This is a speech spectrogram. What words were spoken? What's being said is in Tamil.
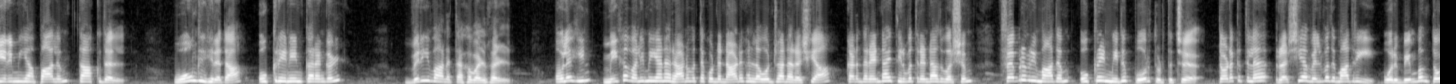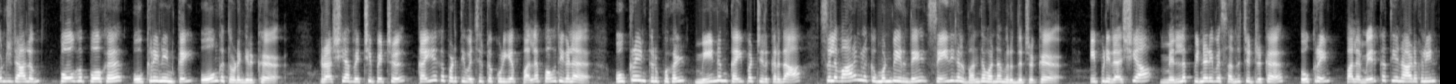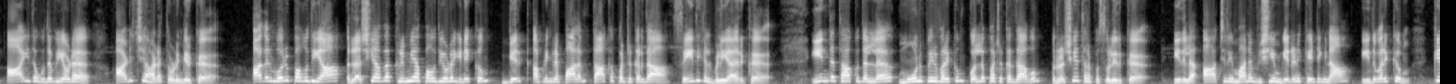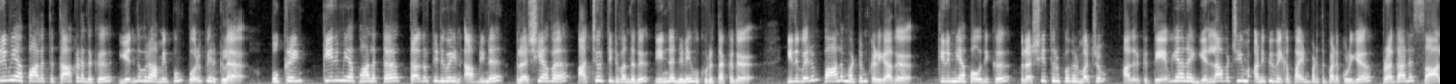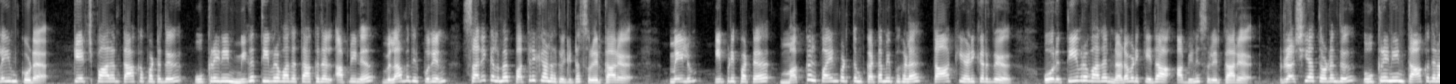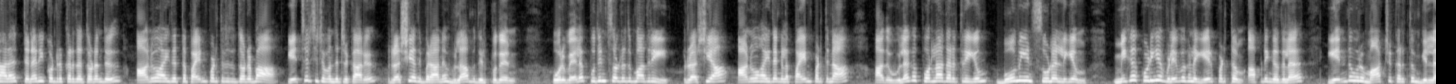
கிரிமியா பாலம் தாக்குதல். ஓங்குகிறதா உக்ரைனின் கரங்கள்? விரிவான தகவல்கள். உலகின் மிக வலிமையான ராணுவத்தை கொண்ட நாடுகளில் ஒன்றான ரஷ்யா கடந்த ரெண்டாயிரத்தி இருபத்தி ரெண்டாவது வருஷம் பிப்ரவரி மாதம் உக்ரைன் மீது போர் தொடுத்துச்சு. தொடக்கத்துல ரஷ்யா வெல்வது மாதிரி ஒரு பிம்பம் தோன்றினாலும் போக போக உக்ரைனின் கை ஓங்க தொடங்கியிருக்கு. ரஷ்யா வெற்றி பெற்று கையகப்படுத்தி வச்சிருக்கக்கூடிய பல பகுதிகளை உக்ரைன் துருப்புகள் மீண்டும் கைப்பற்றியிருக்கிறதா சில வாரங்களுக்கு முன்பு இருந்தே செய்திகள் வந்த வண்ணம் இருந்துட்டு இருக்கு இப்படி ரஷ்யா மெல்ல பின்னடைவை சந்திச்சிட்டு இருக்க உக்ரைன் பல மேற்கத்திய நாடுகளின் ஆயுத உதவியோட அடிச்சு ஆட தொடங்கியிருக்கு. அதன் ஒரு பகுதியா ரஷ்யாவை கிரிமியா பகுதியோட இணைக்கும் கிர்க் அப்படிங்கிற பாலம் தாக்கப்பட்டிருக்கிறதா செய்திகள் வெளியா இருக்கு இந்த தாக்குதல்ல மூணு பேர் வரைக்கும் கொல்லப்பட்டிருக்கிறதாவும் ரஷ்ய தரப்பு சொல்லியிருக்கு. இதுல ஆச்சரியமான விஷயம் என்னன்னு கேட்டீங்கன்னா இதுவரைக்கும் கிரிமியா பாலத்தை தாக்கினதுக்கு எந்த ஒரு அமைப்பும் பொறுப்பேற்கல உக்ரைன் கிரிமியா பாலத்தை தகர்த்திடுவேன் அப்படின்னு ரஷ்யாவை அச்சுறுத்திட்டு வந்தது இங்க நினைவு கூறத்தக்கது. இது வெறும் பாலம் மட்டும் கிடையாது. கிரிமியா பகுதிக்கு ரஷ்ய துருப்புகள் மற்றும் அதற்கு தேவையான எல்லாவற்றையும் அனுப்பி வைக்க பயன்படுத்தப்படக்கூடிய பிரதான சாலையும் கூட. கேட்ச் பாலம் தாக்கப்பட்டது உக்ரைனின் மிக தீவிரவாத தாக்குதல் அப்படின்னு விளாமதிர் புதின் சனிக்கிழமை பத்திரிகையாளர்கள் கிட்ட சொல்லியிருக்காரு. மேலும் இப்படிப்பட்ட மக்கள் பயன்படுத்தும் கட்டமைப்புகளை தாக்கி அழிக்கிறது ஒரு தீவிரவாத நடவடிக்கை தான் அப்படின்னு சொல்லியிருக்காரு. ரஷ்யா தொடர்ந்து உக்ரைனின் தாக்குதலால திணறி கொண்டிருக்கிறத தொடர்ந்து அணு ஆயுதத்தை பயன்படுத்துறது தொடர்பா எச்சரிச்சுட்டு வந்துட்டு இருக்காரு ரஷ்ய அதிபரான விளாமதிர் புதின். ஒருவேளை புதின் சொல்றது மாதிரி ரஷ்யா அணு ஆயுதங்களை பயன்படுத்தினா அது உலக பொருளாதாரத்திலையும் பூமியின் சூழல்லையும் மிக கொடிய விளைவுகளை ஏற்படுத்தும் அப்படிங்கறதுல எந்த ஒரு மாற்று கருத்தும் இல்ல.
